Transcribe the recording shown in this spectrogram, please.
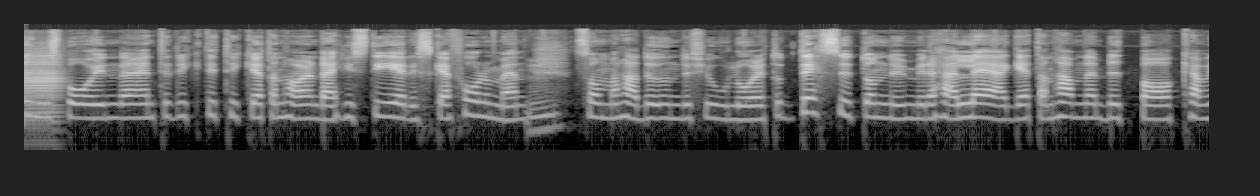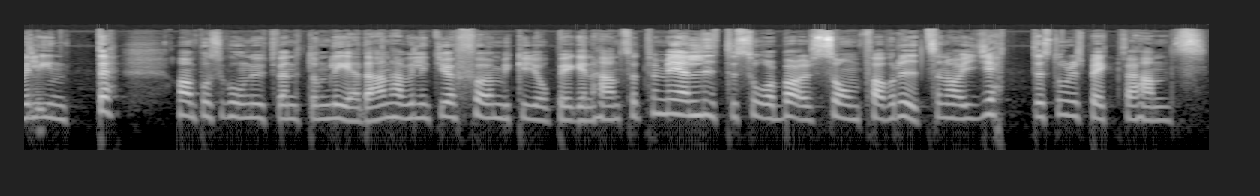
Linus Boyn där jag inte riktigt tycker att han har den där hysteriska formen mm. som han hade under fjolåret. Och dessutom nu med det här läget, han hamnar en bit bak, han vill inte ha en position utvändigt om ledaren. Han vill inte göra för mycket jobb på egen hand. Så för mig är han lite sårbar som favorit. Sen har jag jättestor respekt för hans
